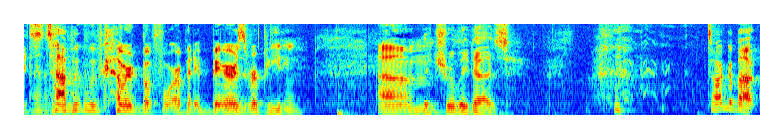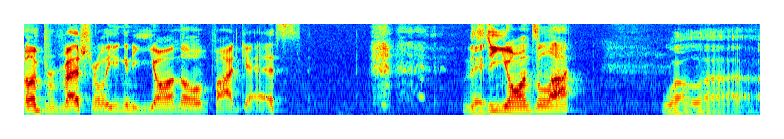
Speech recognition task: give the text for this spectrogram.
It's Uh, a topic we've covered before, but it bears repeating. Um, it truly does. Talk about unprofessional. Are You gonna yawn the whole podcast? Mr. Hey. Yawns a lot. Well, uh,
